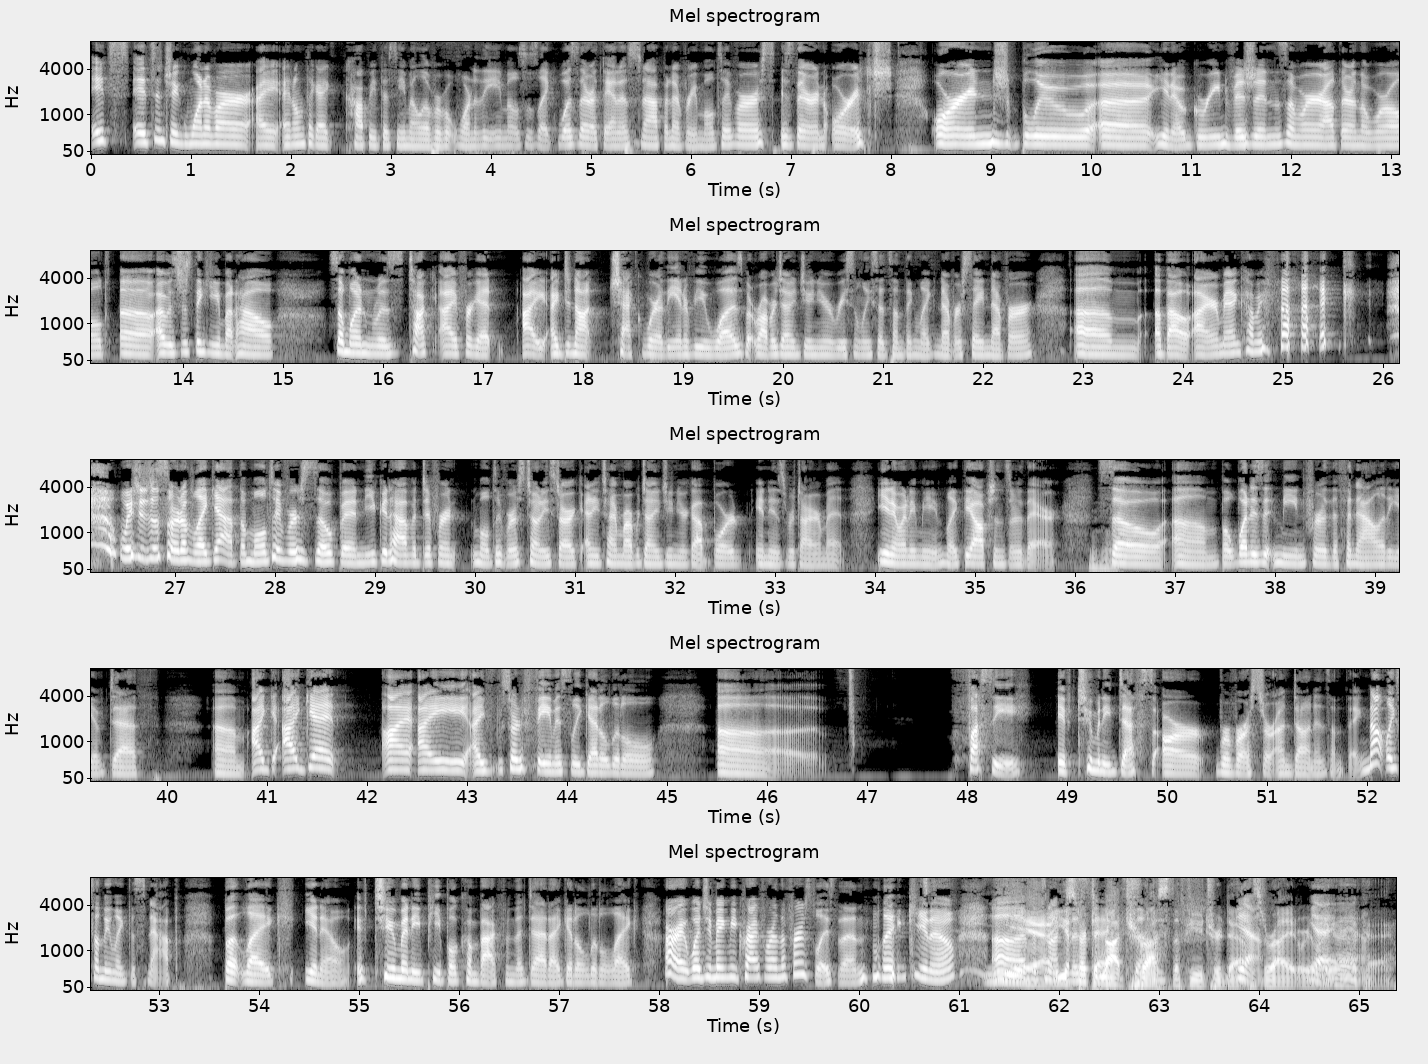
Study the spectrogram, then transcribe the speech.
it's it's interesting. One of our I I don't think I copied this email over, but one of the emails was like, was there a Thanos snap in every multiverse? Is there an orange, orange, blue, uh, you know, green vision somewhere out there in the world? Uh, I was just thinking about how someone was talking. I forget. I, I did not check where the interview was, but Robert Downey Jr. recently said something like "never say never" um, about Iron Man coming back. Which is just sort of like, yeah, the multiverse is open, you could have a different multiverse Tony Stark anytime Robert Downey Jr. got bored in his retirement. You know what I mean? Like the options are there. Mm-hmm. So, um, but what does it mean for the finality of death? Um, I, I get, I, I, I sort of famously get a little, uh, fussy if too many deaths are reversed or undone in something. Not like something like the snap, but like, you know, if too many people come back from the dead, I get a little like, all right, what'd you make me cry for in the first place then? like, you know? Uh, yeah, you start stick, to not so. trust the future deaths, yeah. right? Where yeah, like, yeah, okay.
